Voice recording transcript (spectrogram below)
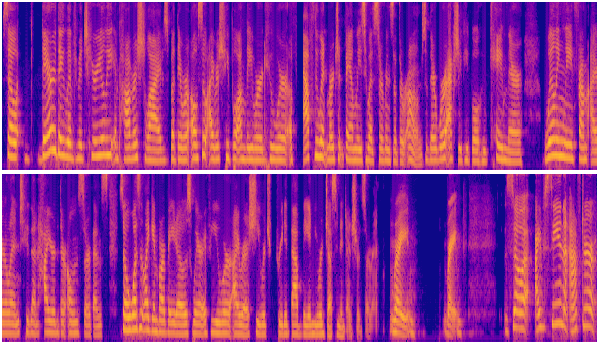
So there they lived materially impoverished lives, but there were also Irish people on Leeward who were affluent merchant families who had servants of their own. So there were actually people who came there willingly from Ireland who then hired their own servants. So it wasn't like in Barbados where if you were Irish, you were treated badly and you were just an indentured servant. Right. Right. So I've seen after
